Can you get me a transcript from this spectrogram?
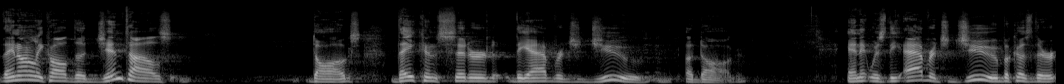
They not only called the Gentiles dogs, they considered the average Jew a dog. And it was the average Jew, because their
